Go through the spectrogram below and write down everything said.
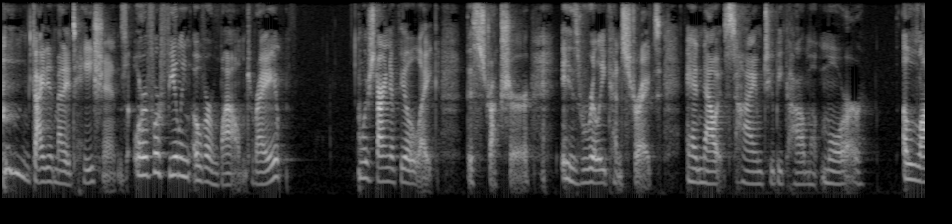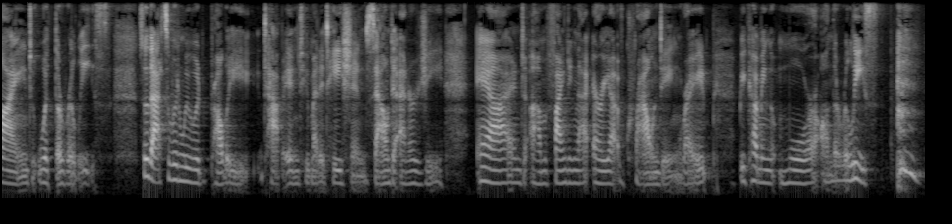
guided meditations, or if we're feeling overwhelmed, right? We're starting to feel like this structure is really constrict, and now it's time to become more aligned with the release. So that's when we would probably tap into meditation, sound energy, and um, finding that area of grounding, right? Becoming more on the release.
